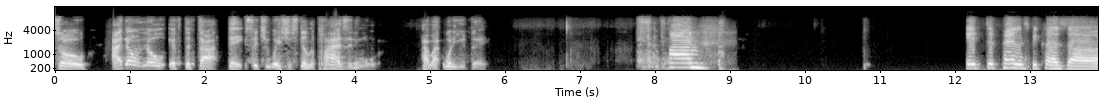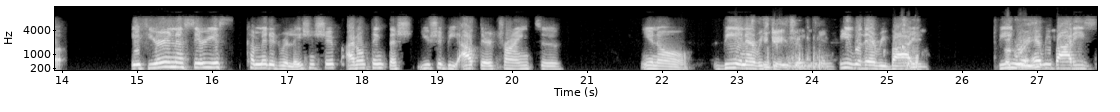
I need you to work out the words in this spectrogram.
so i don't know if the thought thing situation still applies anymore how about what do you think Um, it depends because uh, if you're in a serious committed relationship, I don't think that sh- you should be out there trying to, you know, be in every Engage. situation, be with everybody, be Agreed. where everybody's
